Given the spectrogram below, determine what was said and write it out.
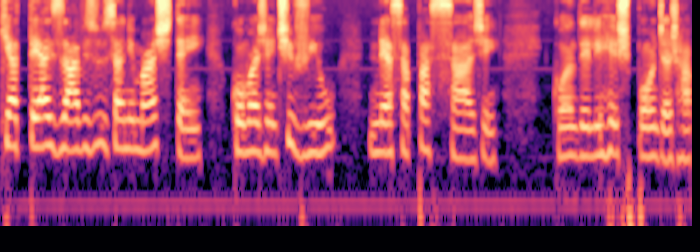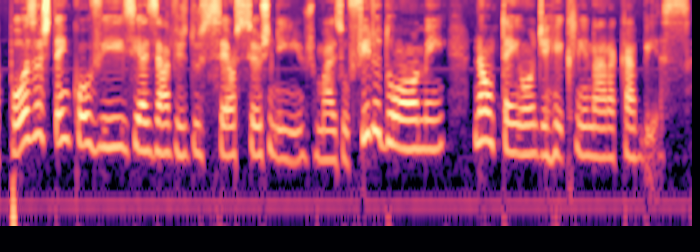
que até as aves e os animais têm, como a gente viu nessa passagem, quando ele responde: As raposas têm covis e as aves do céu seus ninhos, mas o filho do homem não tem onde reclinar a cabeça.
